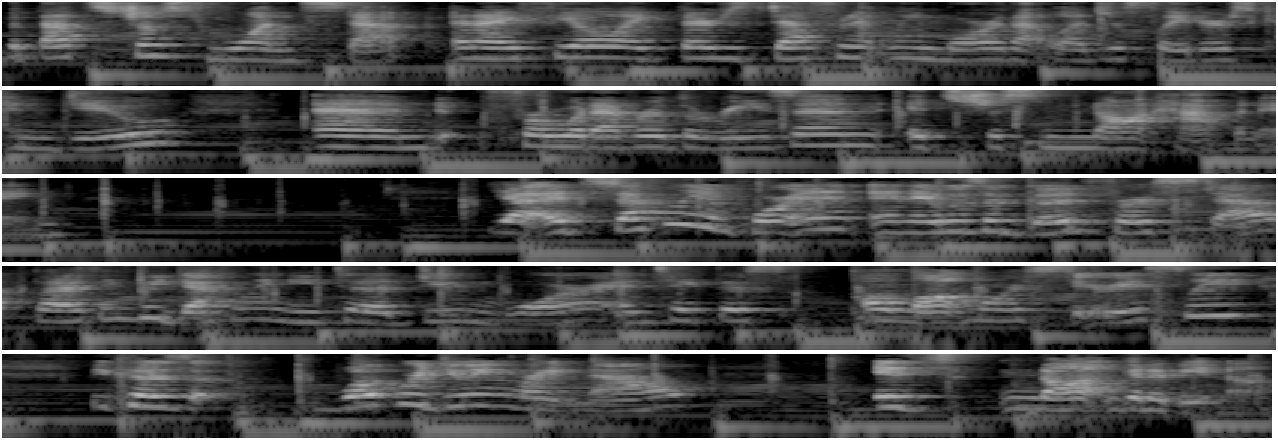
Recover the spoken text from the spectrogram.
but that's just one step. And I feel like there's definitely more that legislators can do. And for whatever the reason, it's just not happening yeah, it's definitely important and it was a good first step, but I think we definitely need to do more and take this a lot more seriously because what we're doing right now it's not going to be enough.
